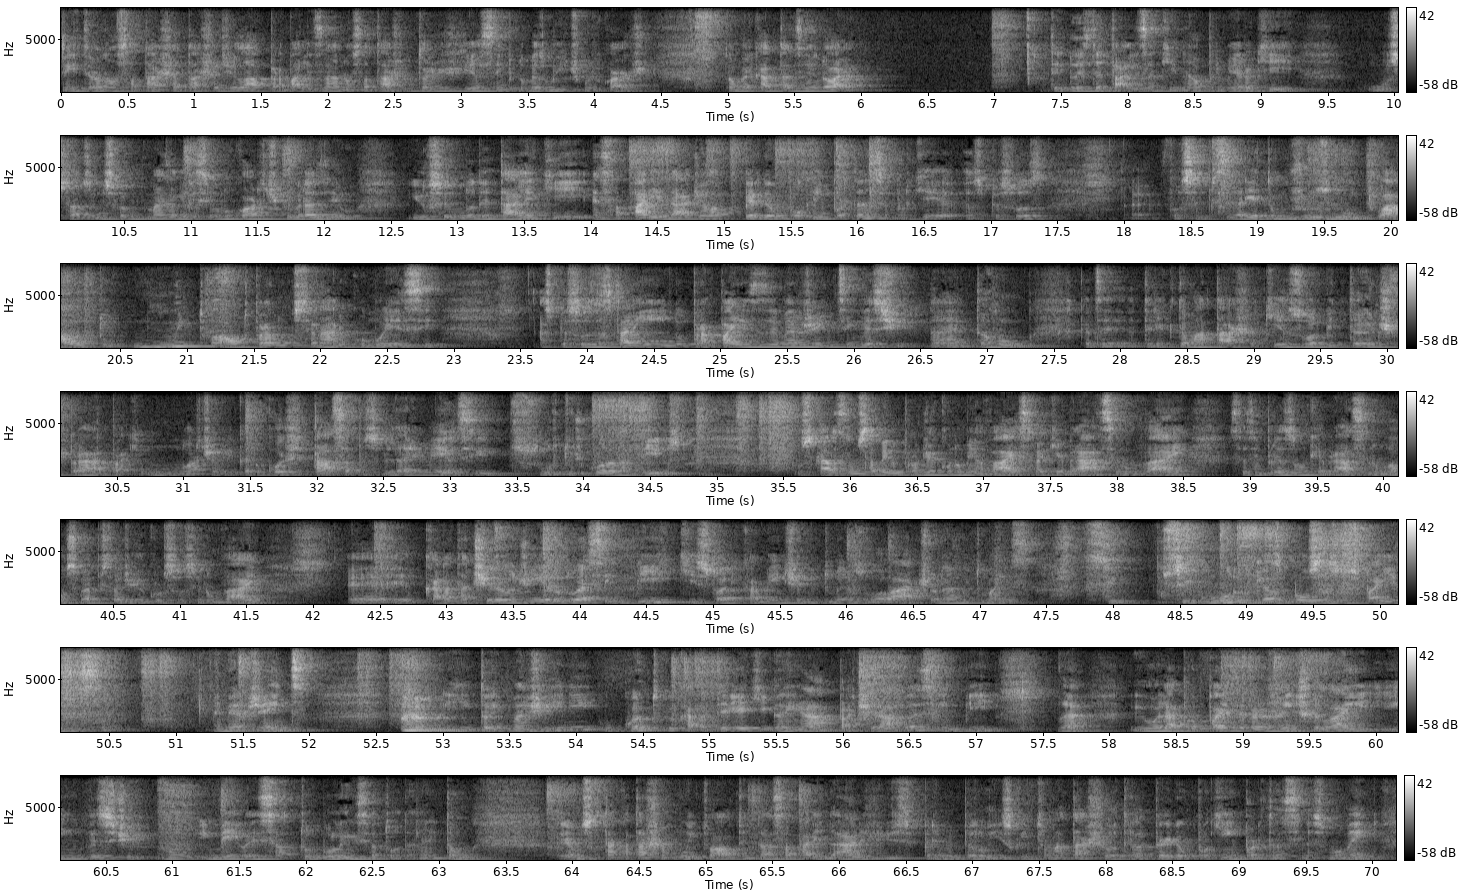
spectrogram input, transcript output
entre a nossa taxa e a taxa de lá para balizar a nossa taxa, então a gente ia sempre no mesmo ritmo de corte. Então o mercado está dizendo, olha, tem dois detalhes aqui, né? O primeiro é que os Estados Unidos foi muito mais agressivo no corte que o Brasil. E o segundo detalhe é que essa paridade ela perdeu um pouco a importância, porque as pessoas é, você precisaria ter um juros muito alto, muito alto para num cenário como esse as pessoas estarem indo para países emergentes investir, né? Então, quer dizer, teria que ter uma taxa aqui exorbitante para que um norte-americano cogitasse a possibilidade, meio esse surto de coronavírus, os caras não sabendo para onde a economia vai, se vai quebrar, se não vai, se as empresas vão quebrar, se não vão, se vai precisar de recursos, se não vai. É, o cara tá tirando dinheiro do S&P, que historicamente é muito menos volátil, né? muito mais seguro que as bolsas dos países emergentes. Então imagine o quanto que o cara teria que ganhar para tirar do S&P né? e olhar para o país emergente lá e, investir no, em meio a essa turbulência toda. Né? Então teríamos que estar com a taxa muito alta, então essa paridade, esse prêmio pelo risco entre uma taxa e outra, ela perdeu um pouquinho a importância nesse momento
